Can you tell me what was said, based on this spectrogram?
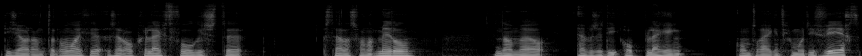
Die zou dan ten onrechte zijn opgelegd volgens de stellers van het middel. Dan wel hebben ze die oplegging ontoereikend gemotiveerd.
